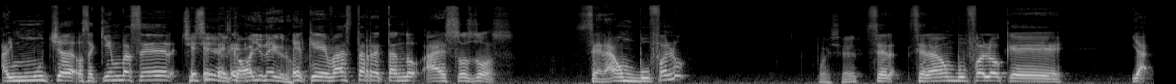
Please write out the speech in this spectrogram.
Hay mucha, o sea, ¿quién va a ser Sí, sí, el caballo negro. El que va a estar retando a esos dos. ¿Será un búfalo? Puede ser. ¿Será, será un búfalo que ya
